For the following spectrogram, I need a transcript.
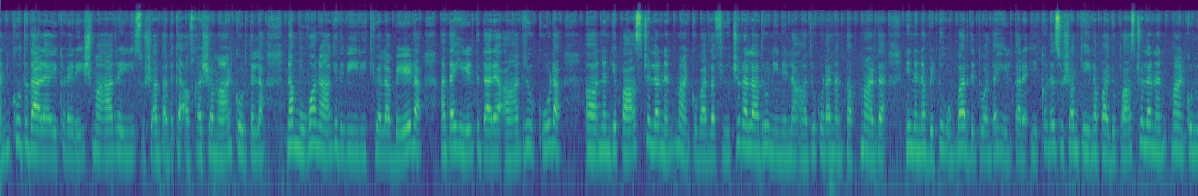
ಅನ್ಕೋತಿದ್ದಾಳೆ ಈ ಕಡೆ ರೇಷ್ಮಾ. ಆದರೆ ಇಲ್ಲಿ ಸುಶಾಂತ್ ಅದಕ್ಕೆ ಅವಕಾಶ ಮಾಡಿಕೊಡ್ತಿಲ್ಲ. ನಾವು ಮೂವ್ ಆನ್ ಆಗಿದ್ದೀವಿ. ಈ ರೀತಿ ಎಲ್ಲ ಬೇಡ ಅಂತ ಹೇಳ್ತಿದ್ದಾರೆ. ಆದರೂ ಕೂಡ ನನಗೆ ಪಾಸ್ಟ್ ಎಲ್ಲ ನೆನ್ಪು ಮಾಡ್ಕೋಬಾರ್ದ. ಫ್ಯೂಚರಲ್ಲಾದರೂ ನೀನಿಲ್ಲ, ಆದರೂ ಕೂಡ ನಾನು ತಪ್ಪು ಮಾಡ್ದೆ. ನಿನ್ನನ್ನು ಬಿಟ್ಟು ಹೋಗಬಾರ್ದಿತ್ತು ಅಂತ ಹೇಳ್ತಾರೆ. ಈ ಕಡೆ ಸುಶಾಂತ್ಗೆ ಏನಪ್ಪ ಇದು? ಪಾಸ್ಟ್ ಎಲ್ಲ ನೆನ್ಪು ಮಾಡಿಕೊಂಡು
